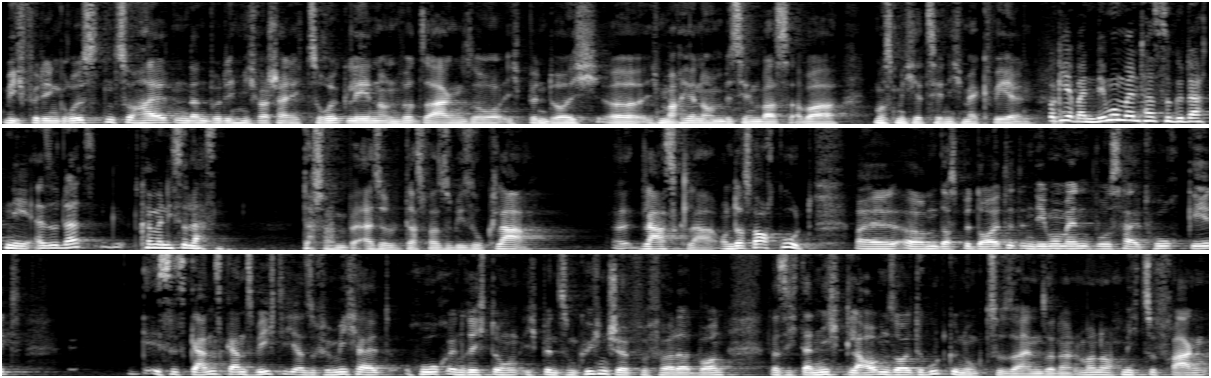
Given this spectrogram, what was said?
mich für den Größten zu halten, dann würde ich mich wahrscheinlich zurücklehnen und würde sagen, so, ich bin durch, äh, ich mache hier noch ein bisschen was, aber muss mich jetzt hier nicht mehr quälen. Okay, aber in dem Moment hast du gedacht, nee, also das können wir nicht so lassen. Das war, also das war sowieso klar. Äh, glasklar. Und das war auch gut, weil ähm, das bedeutet, in dem Moment, wo es halt hochgeht, ist es ganz, ganz wichtig, also für mich halt hoch in Richtung, ich bin zum Küchenchef befördert worden, dass ich dann nicht glauben sollte, gut genug zu sein, sondern immer noch mich zu fragen,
